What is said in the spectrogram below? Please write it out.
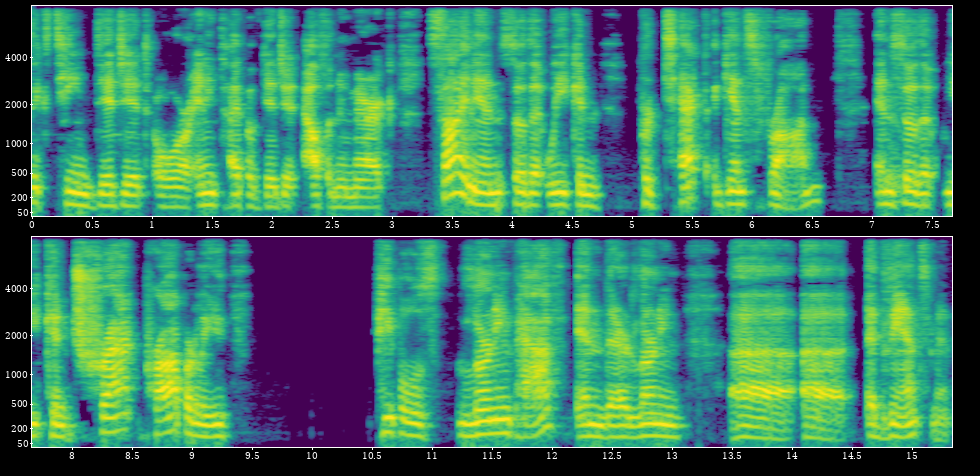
16-digit or any type of digit alphanumeric sign-in, so that we can protect against fraud, and so that we can track properly people's learning path and their learning uh, uh, advancement.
